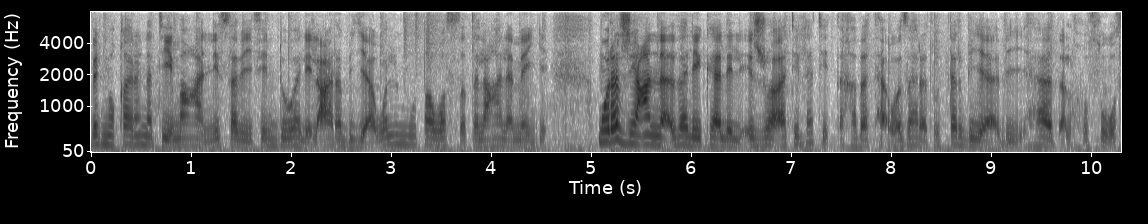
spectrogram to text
بالمقارنة مع النسب في الدول العربية والمتوسط العالمي. مرجعا ذلك للإجراءات التي اتخذتها وزارة التربية بهذا الخصوص.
